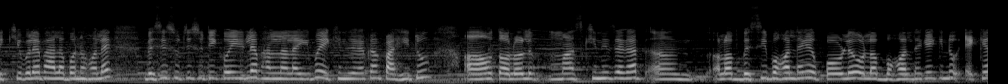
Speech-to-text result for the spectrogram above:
দেখিবলৈ ভাল হ'ব। নহ'লে বেছি চুটি চুটি কৰি দিলে ভাল নালাগিব। এইখিনি জেগাত কাৰণ পাহিটো তললৈ মাজখিনি জেগাত অলপ বেছি বহল থাকে ওপৰলৈও অলপ বহল থাকে। কিন্তু একে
